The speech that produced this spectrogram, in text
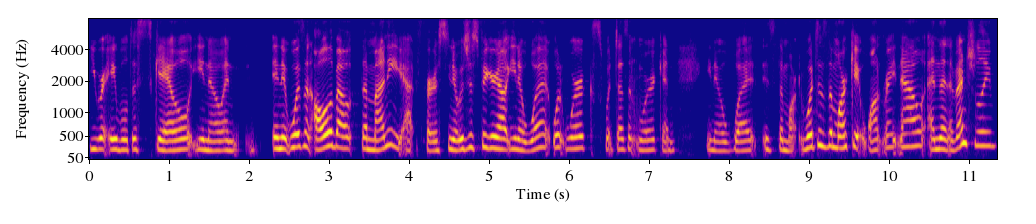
you were able to scale, you know, and and it wasn't all about the money at first. You know, it was just figuring out, you know, what what works, what doesn't work, and you know, what is the mar- what does the market want right now, and then eventually.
